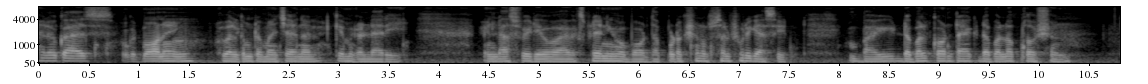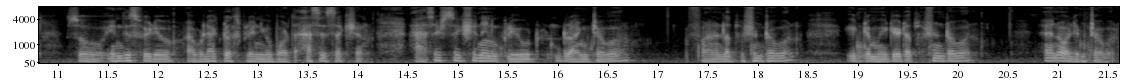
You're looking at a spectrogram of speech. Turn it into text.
hello guys good morning. Welcome to my channel chemical diary. In last video i have explained you about the production of sulfuric acid by double contact double absorption. So in this video i would like to explain you about the acid section. Acid section include drying tower final absorption tower intermediate absorption tower and oleum tower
